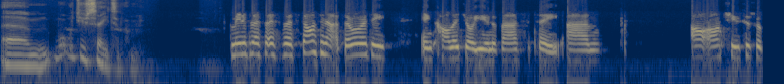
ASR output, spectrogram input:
Um, what would you say to them? I mean, if they're, if they're starting out, if they're already in college or university, um, our, our, tutors were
